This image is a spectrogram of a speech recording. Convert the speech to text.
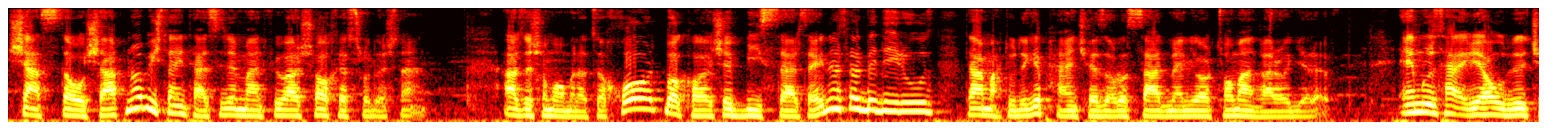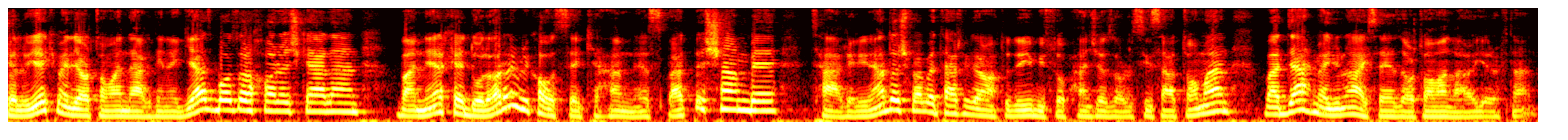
شستا و شپنا بیشترین تاثیر منفی بر شاخص رو داشتند. ارزش معاملات خرد با کاهش 20 درصدی نسبت به دیروز در محدوده 5100 میلیارد تومان قرار گرفت. امروز حقیقی ها حدود 41 میلیارد تومان نقدینگی از بازار خارج کردند و نرخ دلار امریکا و سکه هم نسبت به شنبه تغییری نداشت و به ترتیب در محدوده 25300 تومان و 10 میلیون و 800 هزار تومان قرار گرفتند.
